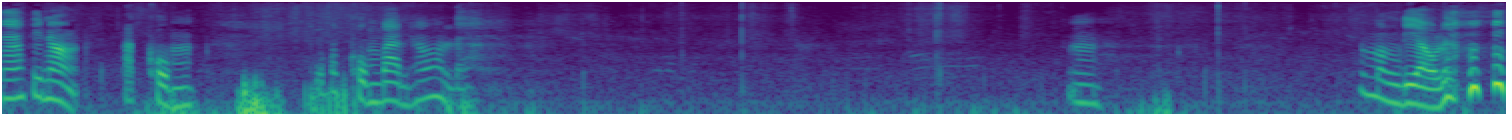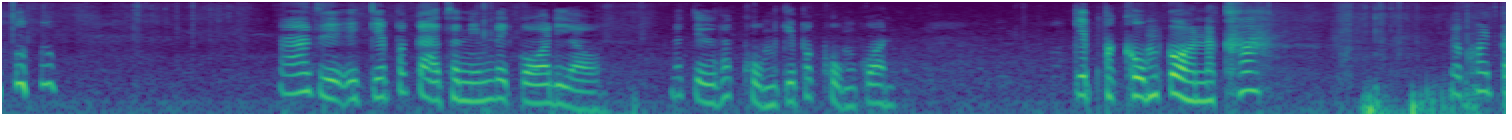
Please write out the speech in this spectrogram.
นะพี่น้องพักขม คือพักขมบ้านเฮาหั่นแหละอืมมองเดียวเลยอาสิเก็บประกาศสนิมได้กอเดียว มาเจอผักขมเก็บผักขมก่อน เก็บผักขมก่อนนะคะ แล้วค่อยไป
